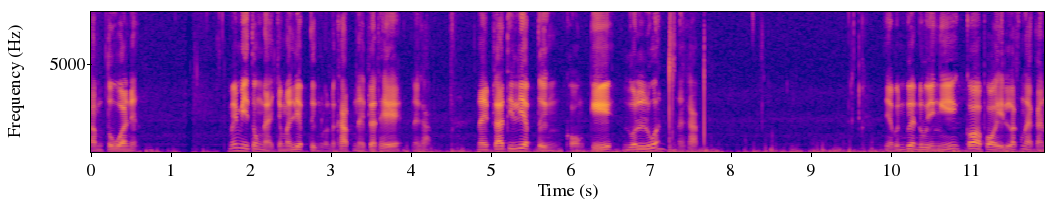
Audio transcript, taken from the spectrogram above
ลำตัวเนี่ยไม่มีตรงไหนจะมาเรียบตึงหรอกนะครับ ในพระแท้นะครับ ในพระที่เรียบตึงของเก๊ล้วนๆนะครับเนี่ยเพื่อนๆดูอย่างนี้ก็พอเห็นลักษณะการ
